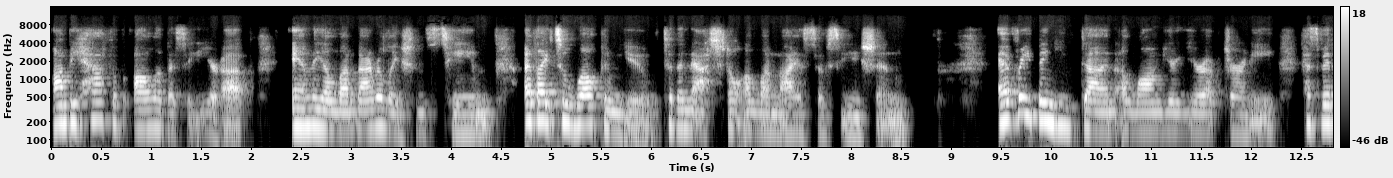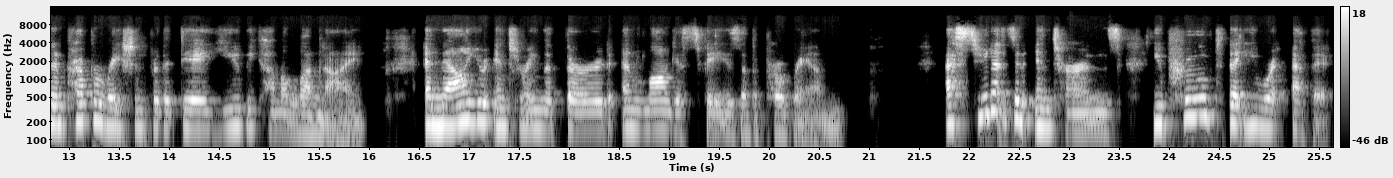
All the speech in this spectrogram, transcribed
On behalf of all of us at Year Up and the Alumni Relations team, I'd like to welcome you to the National Alumni Association. Everything you've done along your Up journey has been in preparation for the day you become alumni. And now you're entering the third and longest phase of the program. As students and interns, you proved that you were epic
